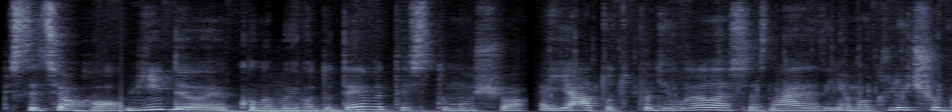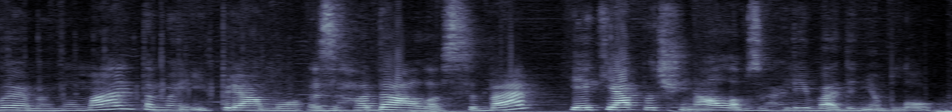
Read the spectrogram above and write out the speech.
після цього відео, коли ви його додивитесь, тому що я тут поділилася, знаєте, такими ключовими моментами і прямо згадала себе, як я починала взагалі ведення блогу.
